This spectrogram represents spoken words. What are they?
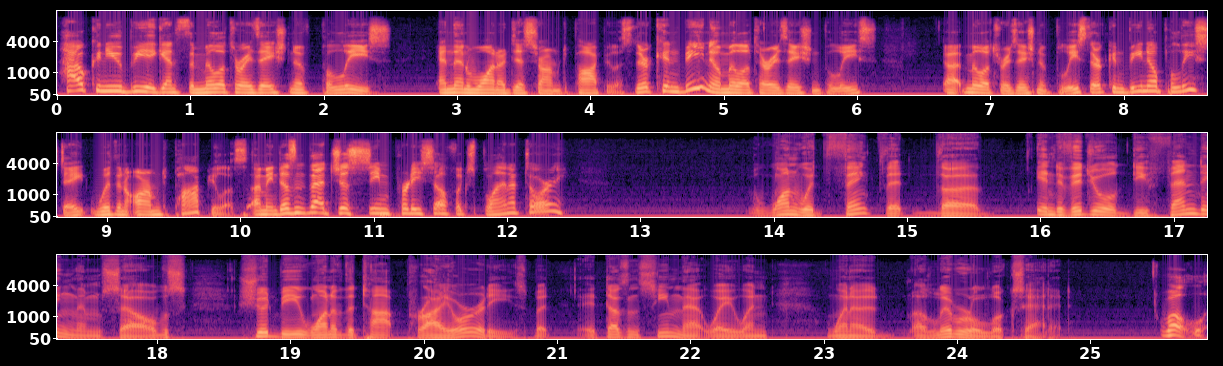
how can you be against the militarization of police and then want a disarmed populace? There can be no militarization police, uh, militarization of police. There can be no police state with an armed populace. I mean, doesn't that just seem pretty self-explanatory? One would think that the individual defending themselves should be one of the top priorities, but it doesn't seem that way when when a, a liberal looks at it. Well,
